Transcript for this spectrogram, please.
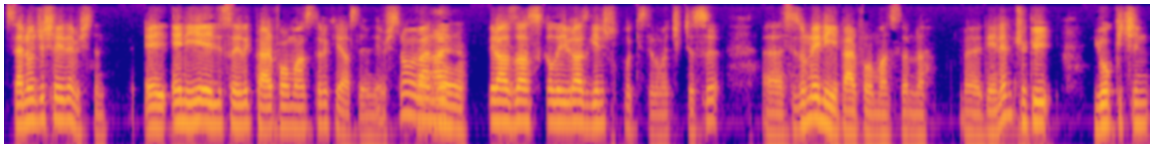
sen önce şey demiştin. E, en iyi 50 sayılık performansları kıyaslayayım demiştin ama ben de Aynen. biraz daha skalayı biraz geniş tutmak istedim açıkçası. E, sezonun en iyi performanslarına e, değinelim. Çünkü yok için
